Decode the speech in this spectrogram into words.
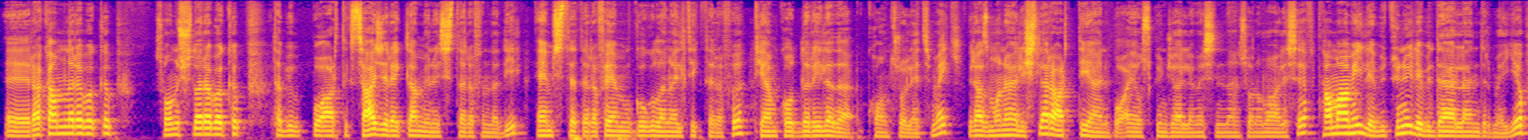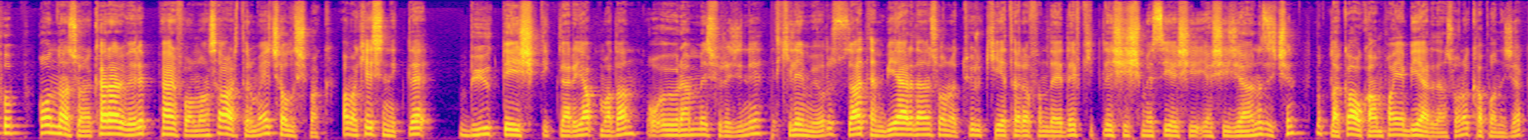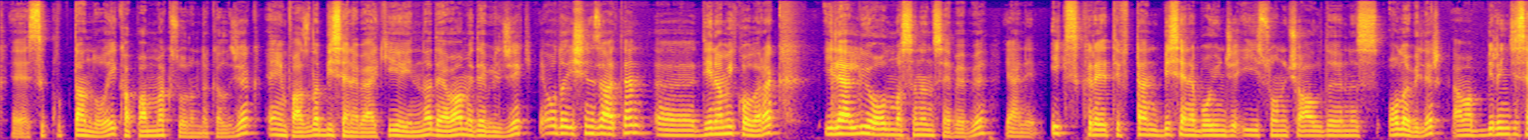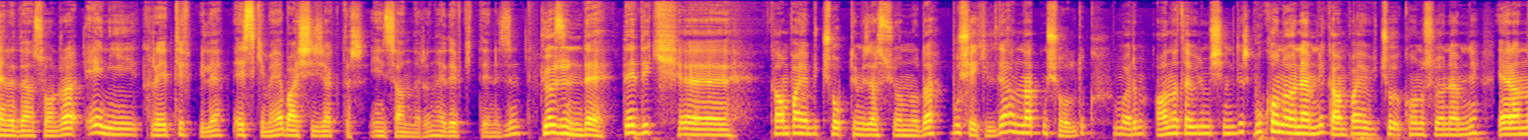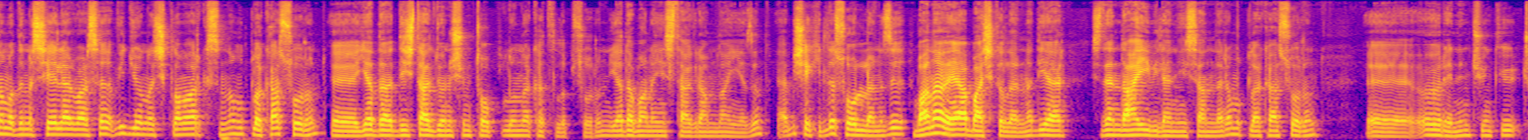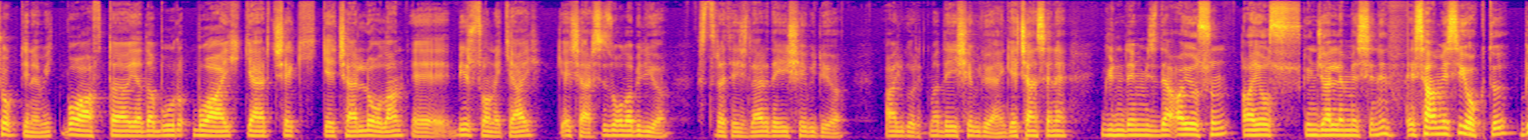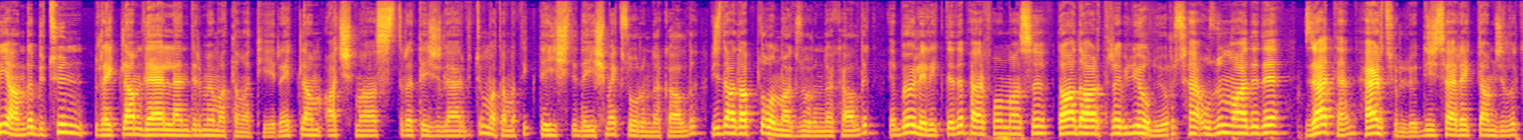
e, rakamlara bakıp Sonuçlara bakıp tabi bu artık sadece reklam yöneticisi tarafında değil hem site tarafı hem Google Analitik tarafı TM kodlarıyla da kontrol etmek. Biraz manuel işler arttı yani bu iOS güncellemesinden sonra maalesef. Tamamıyla bütünüyle bir değerlendirme yapıp ondan sonra karar verip performansı artırmaya çalışmak. Ama kesinlikle büyük değişiklikler yapmadan o öğrenme sürecini etkilemiyoruz. Zaten bir yerden sonra Türkiye tarafında hedef kitle şişmesi yaşay- yaşayacağınız için mutlaka o kampanya bir yerden sonra kapanacak. E, sıklıktan dolayı kapanmak zorunda kalacak. En fazla bir sene belki yayınına devam edebilecek. E, o da işin zaten e, dinamik olarak ilerliyor olmasının sebebi. Yani X kreatiften bir sene boyunca iyi sonuç aldığınız olabilir. Ama birinci seneden sonra en iyi kreatif bile eskimeye başlayacaktır insanların, hedef kitlenizin. Gözünde dedik. Ee, Kampanya bütçe optimizasyonunu da bu şekilde anlatmış olduk. Umarım anlatabilmişimdir. Bu konu önemli. Kampanya bütçe konusu önemli. Eğer anlamadığınız şeyler varsa videonun açıklamalar kısmında mutlaka sorun. Ee, ya da dijital dönüşüm topluluğuna katılıp sorun. Ya da bana Instagram'dan yazın. Ya bir şekilde sorularınızı bana veya başkalarına diğer sizden daha iyi bilen insanlara mutlaka sorun e, öğrenin çünkü çok dinamik. Bu hafta ya da bu bu ay gerçek geçerli olan e, bir sonraki ay geçersiz olabiliyor stratejiler değişebiliyor. Algoritma değişebiliyor. Yani geçen sene gündemimizde iOS'un iOS güncellemesinin esamesi yoktu. Bir anda bütün reklam değerlendirme matematiği, reklam açma, stratejiler, bütün matematik değişti, değişmek zorunda kaldı. Biz de adapte olmak zorunda kaldık. E böylelikle de performansı daha da artırabiliyor oluyoruz. Ha uzun vadede zaten her türlü dijital reklamcılık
